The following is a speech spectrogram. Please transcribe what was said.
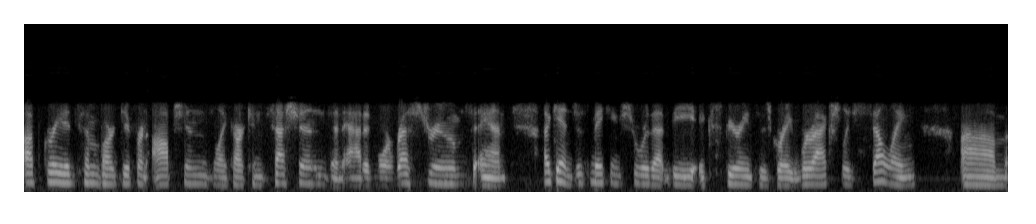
upgraded some of our different options, like our concessions, and added more restrooms. And again, just making sure that the experience is great. We're actually selling um,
